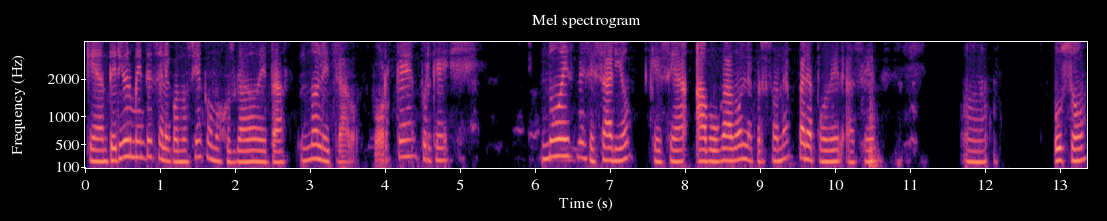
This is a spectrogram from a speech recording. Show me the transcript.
que anteriormente se le conocía como juzgado de paz no letrado. ¿Por qué? Porque no es necesario que sea abogado la persona para poder hacer mm, uso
